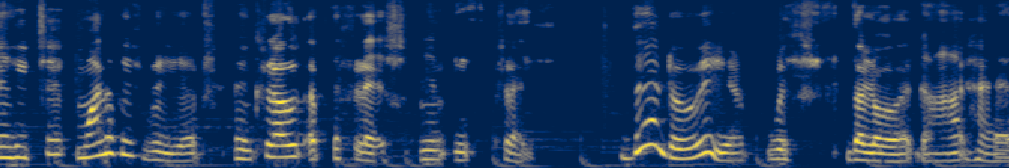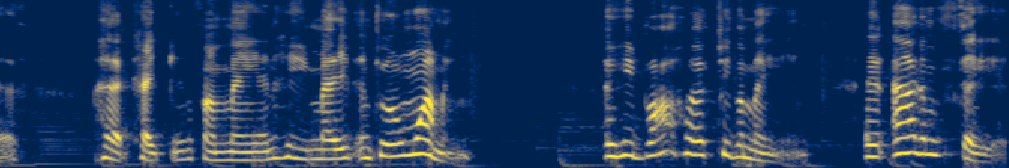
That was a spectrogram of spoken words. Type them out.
And he took one of his ribs and closed up the flesh in its place. Then the rib which the Lord God has had taken from man, he made into a woman. And he brought her to the man. And Adam said,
